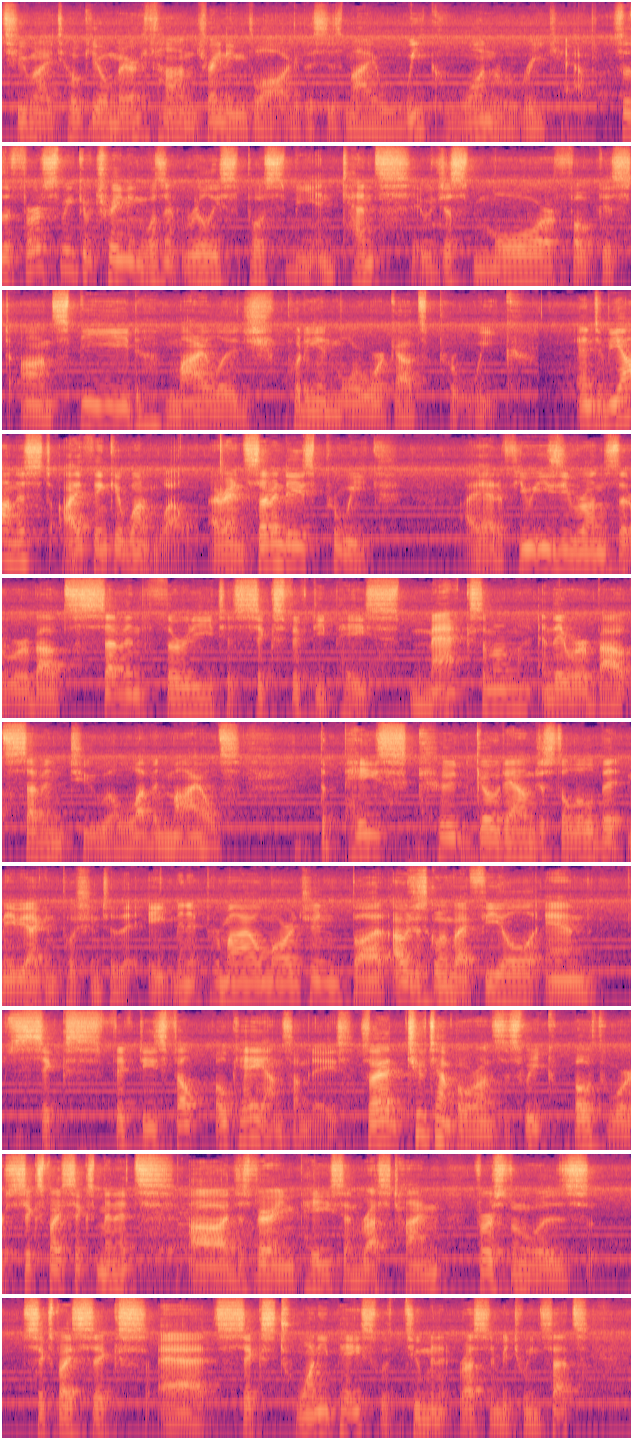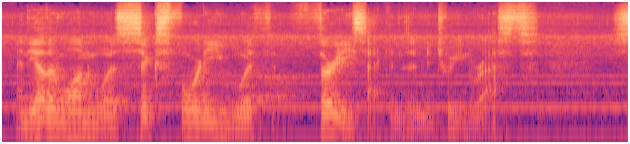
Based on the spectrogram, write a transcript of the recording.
to my Tokyo Marathon training vlog. This is my week one recap. So the first week of training wasn't really supposed to be intense. It was just more focused on speed, mileage, putting in more workouts per week. And to be honest, I think it went well. I ran seven days per week. I had a few easy runs that were about 730 to 650 pace maximum, and they were about 7 to 11 miles. The pace could go down just a little bit. Maybe I can push into the 8 minute per mile margin, but I was just going by feel and 650s felt okay on some days. So I had two tempo runs this week. Both were 6 by 6 minutes, uh, just varying pace and rest time. First one was 6 by 6 at 620 pace with 2 minute rest in between sets. And the other one was 640 with 30 seconds in between rests.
